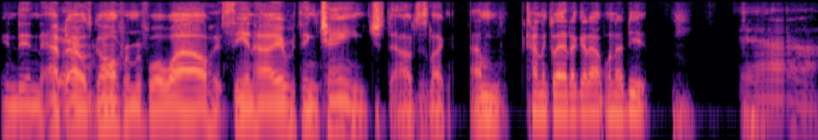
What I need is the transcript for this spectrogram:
And then after I was gone from it for a while, seeing how everything changed, I was just like, I'm kind of glad I got out when I did. yeah.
